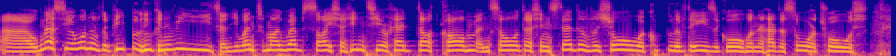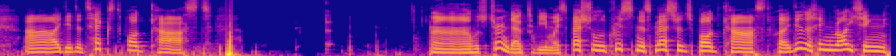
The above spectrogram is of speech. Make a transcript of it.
uh, unless you're one of the people who can read and you went to my website at and saw that instead of a show a couple of days ago when I had a sore throat, uh, I did a text podcast uh, which turned out to be my special Christmas message podcast. I did it in writing,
